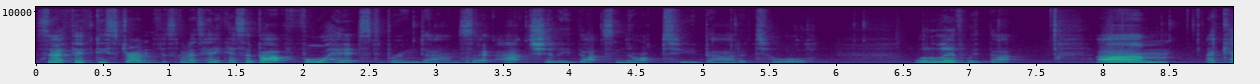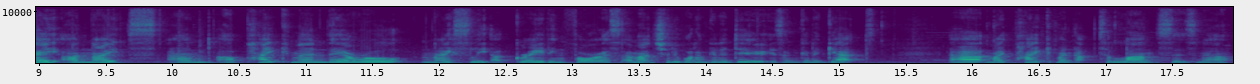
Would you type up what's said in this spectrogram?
So 50 strength, it's going to take us about 4 hits to bring down. So actually, that's not too bad at all. We'll live with that. Um, okay, our knights and our pikemen, they are all nicely upgrading for us. I'm actually, what I'm going to do is I'm going to get uh, my pikemen up to lancers now.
